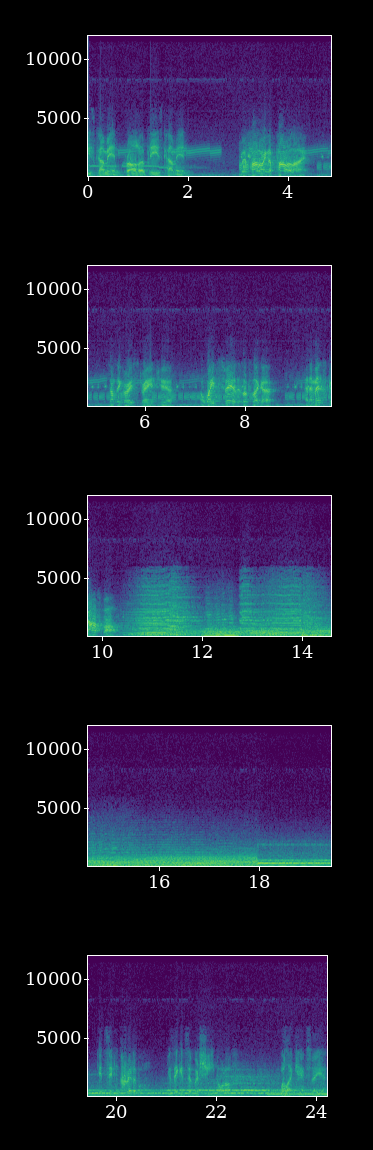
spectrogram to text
Please come in. Crawler, please come in. We're following the power line. Something very strange here. A white sphere that looks like a an immense golf ball. It's incredible. You think it's a machine, Orloff? Well, I can't say yet.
